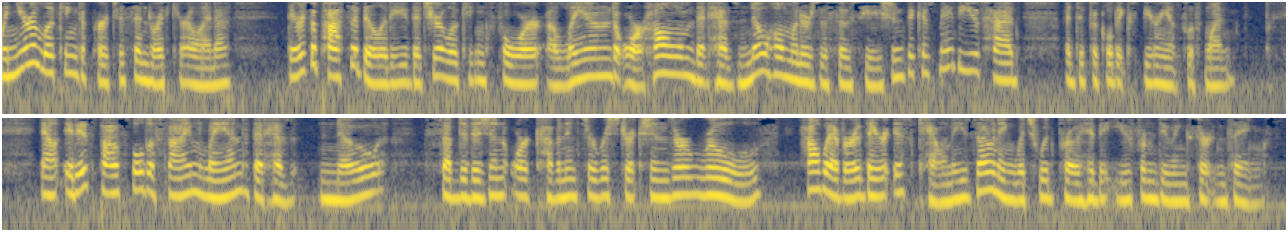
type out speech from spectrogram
When you're looking to purchase in North Carolina, there's a possibility that you're looking for a land or home that has no homeowners association because maybe you've had a difficult experience with one. Now, it is possible to find land that has no subdivision or covenants or restrictions or rules. However, there is county zoning which would prohibit you from doing certain things.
